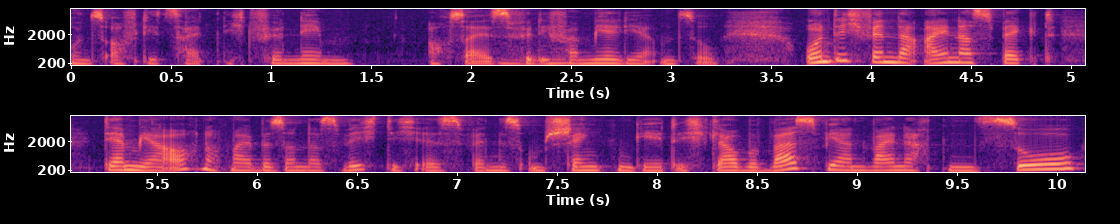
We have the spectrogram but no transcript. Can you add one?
uns oft die Zeit nicht für nehmen. Auch sei es mhm. für die mhm. Familie und so. Und ich finde ein Aspekt, der mir auch nochmal besonders wichtig ist, wenn es um Schenken geht. Ich glaube, was wir an Weihnachten so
